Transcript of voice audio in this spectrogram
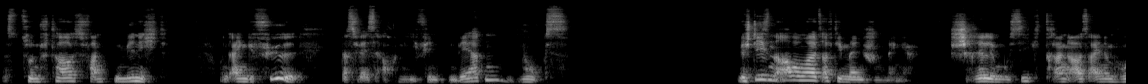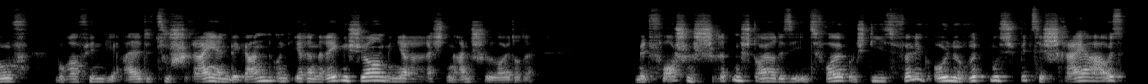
Das Zunfthaus fanden wir nicht, und ein Gefühl, dass wir es auch nie finden werden, wuchs. Wir stießen abermals auf die Menschenmenge. Schrille Musik drang aus einem Hof, woraufhin die Alte zu schreien begann und ihren Regenschirm in ihrer rechten Hand schleuderte. Mit forschen Schritten steuerte sie ins Volk und stieß völlig ohne Rhythmus spitze Schreie aus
